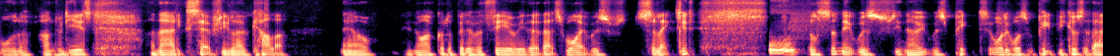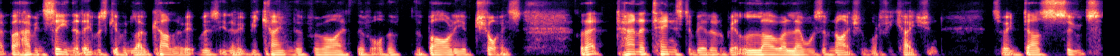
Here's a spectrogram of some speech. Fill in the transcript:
more than hundred years, and that had exceptionally low colour. Now you know I've got a bit of a theory that that's why it was selected. Mhm. Wilson. It was, you know, it was picked, well, it wasn't picked because of that, but having seen that it was given low colour, it was, you know, it became the variety of, or the, the barley of choice. But that Hannah tends to be a little bit lower levels of nitrogen modification, so it does suit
